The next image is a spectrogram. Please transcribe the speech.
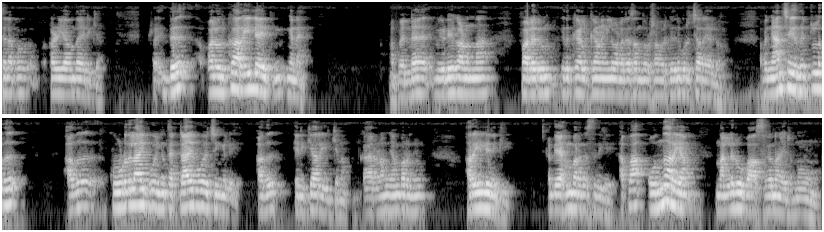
ചിലപ്പോൾ കഴിയാവുന്നതായിരിക്കാം. ഇത് പലർക്കും അറിയില്ലായിരിക്കും ഇങ്ങനെ. അപ്പം എന്റെ വീഡിയോ കാണുന്ന പലരും ഇത് കേൾക്കുകയാണെങ്കിൽ വളരെ സന്തോഷം. അവർക്ക് ഇതിനെ കുറിച്ച് അറിയാലോ. അപ്പം ഞാൻ ചെയ്തിട്ടുള്ളത് അത് കൂടുതലായി പോയി തെറ്റായി പോയിച്ചെങ്കിൽ അത് എനിക്ക് അറിയിക്കണം. കാരണം ഞാൻ പറഞ്ഞു അറിയില്ല എനിക്ക്. അദ്ദേഹം പറഞ്ഞ സ്ഥിതിക്ക്. അപ്പം ഒന്നറിയാം നല്ലൊരു ഉപാസകനായിരുന്നു.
